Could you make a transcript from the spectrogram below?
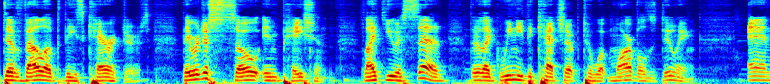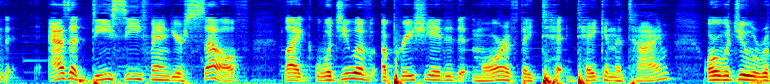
develop these characters. They were just so impatient. Like you said, they're like we need to catch up to what Marvel's doing. And as a DC fan yourself, like would you have appreciated it more if they t- taken the time? Or would you re-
